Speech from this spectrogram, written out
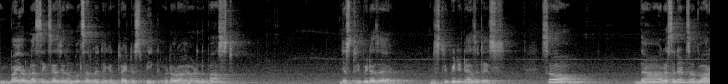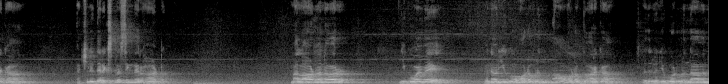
by your blessings, as your humble servant, I can try to speak whatever I heard in the past. Just repeat as a, just repeat it as it is. So, the residents of Dwarka, actually, they're expressing their heart. My Lord, whenever you go away, whenever you go out of uh, out of Dwarka, whether when you go to Vrindavan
